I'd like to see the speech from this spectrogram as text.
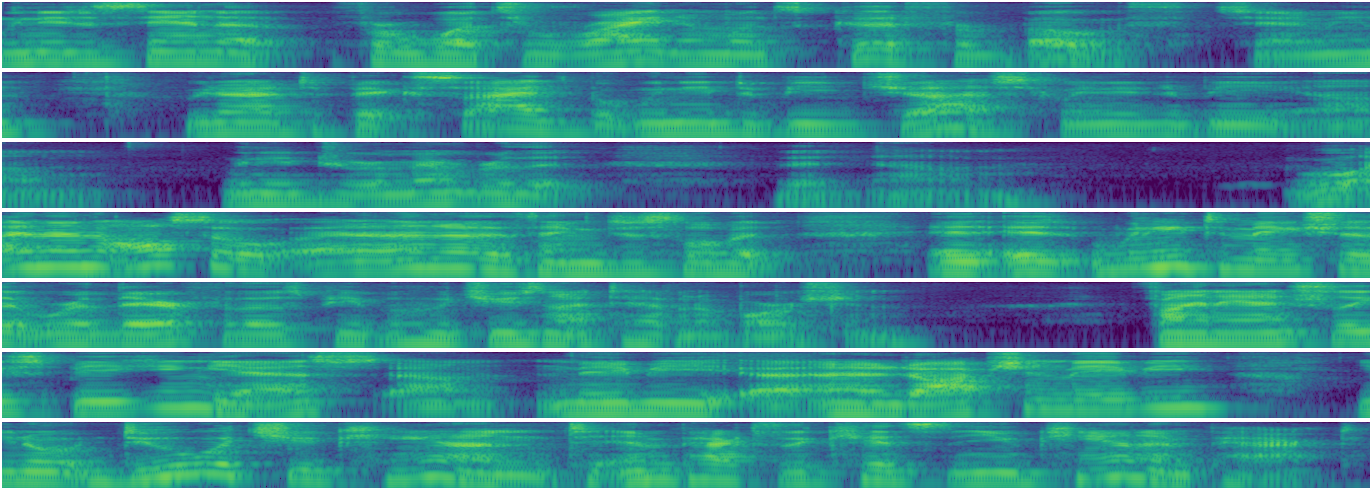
We need to stand up for what's right and what's good for both. See what I mean? We don't have to pick sides, but we need to be just. We need to be. Um, we need to remember that that. Um, well, and then also another thing, just a little bit, is, we need to make sure that we're there for those people who choose not to have an abortion financially speaking yes um, maybe uh, an adoption maybe you know do what you can to impact the kids that you can impact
